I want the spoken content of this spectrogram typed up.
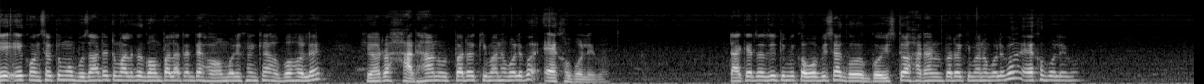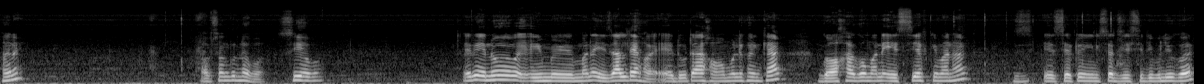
এই এই কনচেপ্টটো মই বুজাওঁতে তোমালোকে গম পালা তেন্তে সহমৌলিক সংখ্যা হ'ব হ'লে সিহঁতৰ সাধাৰণ উৎপাদক কিমান হ'ব লাগিব? এক হ'ব লাগিব। তাকে যদি তুমি ক'ব বিচাৰা গৰিষ্ঠ সাধাৰণ উৎপাদক কিমান হ'ব লাগিব? এক হ'ব লাগিব। হয়নে? অপশ্যন কোনটো হ'ব? চি হ'ব। এইটো এনেও মানে ৰিজাল্টে হয়। এই দুটা সহমৌলিক সংখ্যাৰ গ সাগু মানে এ চি এফ কিমান হয়? এ চি এফটো ইংলিছত জি চি ডি বুলিও কয়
